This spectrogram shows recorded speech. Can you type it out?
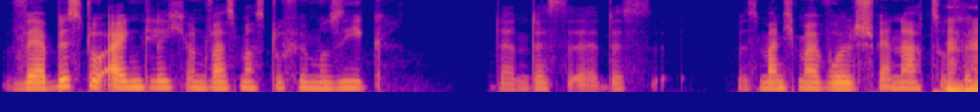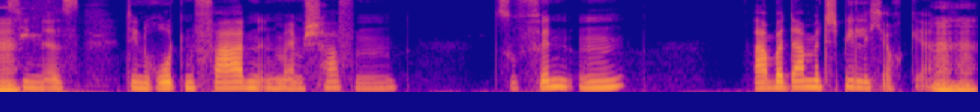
wer bist du eigentlich und was machst du für Musik? Dann das, äh, das ist manchmal wohl schwer nachzuvollziehen ist, den roten Faden in meinem Schaffen zu finden. Aber damit spiele ich auch gerne. mhm.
